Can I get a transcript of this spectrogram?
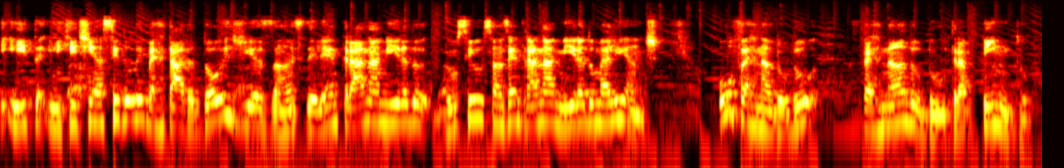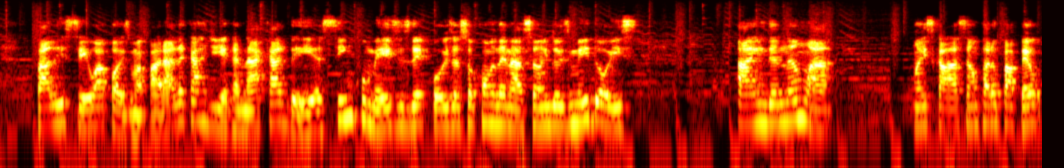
E, e- que tinha sido libertada dois dias antes dele entrar na mira do, do Silvio Santos entrar na mira do Meliante. O Fernando, du, Fernando Dutra Pinto faleceu após uma parada cardíaca na cadeia cinco meses depois da sua condenação em 2002. Ainda não há uma escalação para o papel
